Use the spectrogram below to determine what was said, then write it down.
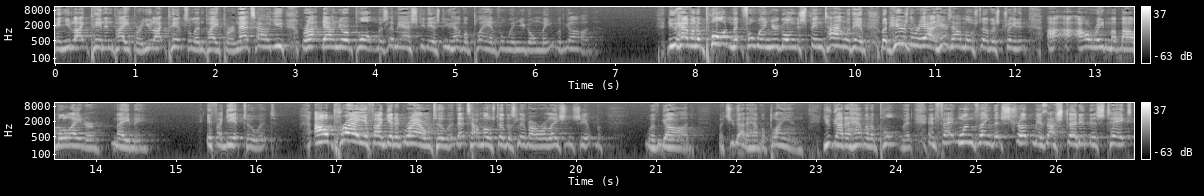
and you like pen and paper. You like pencil and paper. And that's how you write down your appointments. Let me ask you this Do you have a plan for when you're going to meet with God? Do you have an appointment for when you're going to spend time with Him? But here's the reality. Here's how most of us treat it. I, I'll read my Bible later, maybe, if I get to it. I'll pray if I get around to it. That's how most of us live our relationship with God. But you got to have a plan. You got to have an appointment. In fact, one thing that struck me as I studied this text,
